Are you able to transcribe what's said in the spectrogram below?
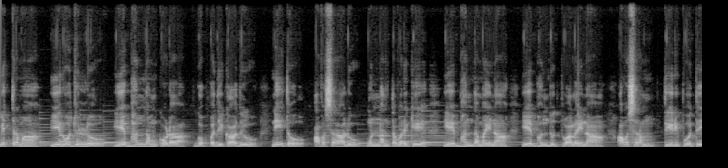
మిత్రమా ఈ రోజుల్లో ఏ బంధం కూడా గొప్పది కాదు. నీతో అవసరాలు ఉన్నంత వరకే ఏ బంధమైనా ఏ బంధుత్వాలైనా అవసరం తీరిపోతే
